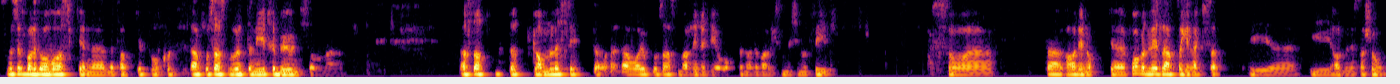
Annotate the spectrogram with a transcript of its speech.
som jeg syns var litt overraskende med tanke på den prosessen rundt den nye tribunen som erstattet gamle sitter. og der, der, var jo prosessen veldig ryddig og åpen, og det var liksom ikke noe tvil. Så der har de nok forhåpentligvis lært seg en lekse i, eh, i administrasjonen.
